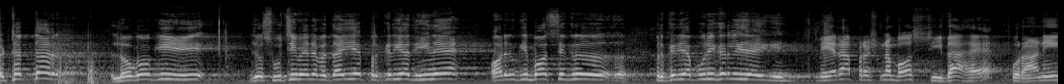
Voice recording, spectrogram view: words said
अठहत्तर लोगों की जो सूची मैंने बताई है प्रक्रियाधीन है और इनकी बहुत शीघ्र प्रक्रिया पूरी कर ली जाएगी। मेरा प्रश्न बहुत सीधा है, पुरानी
